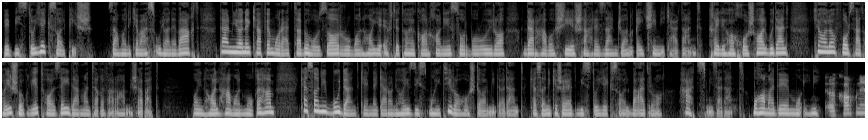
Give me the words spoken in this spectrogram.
به 21 سال پیش زمانی که مسئولان وقت در میان کف مرتب هزار روبانهای افتتاح کارخانه سربروی را در هواشی شهر زنجان قیچی می کردند. خیلی ها خوشحال بودند که حالا فرصت های شغلی تازه‌ای در منطقه فراهم می شود. با این حال همان موقع هم کسانی بودند که نگرانی های زیست محیطی را هشدار می‌دادند کسانی که شاید 21 سال بعد را حدس می‌زدند. محمد معینی. کارخانه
